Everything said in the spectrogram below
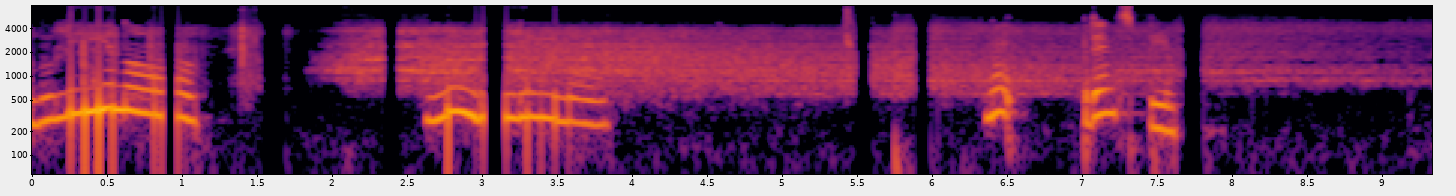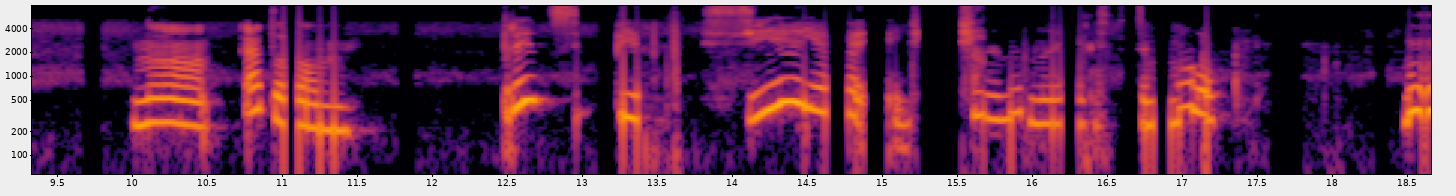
Блин. Ну, блин. а. Ну, в принципе, на этом, в принципе, серия 10 минут, но якось це мало. Ну,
